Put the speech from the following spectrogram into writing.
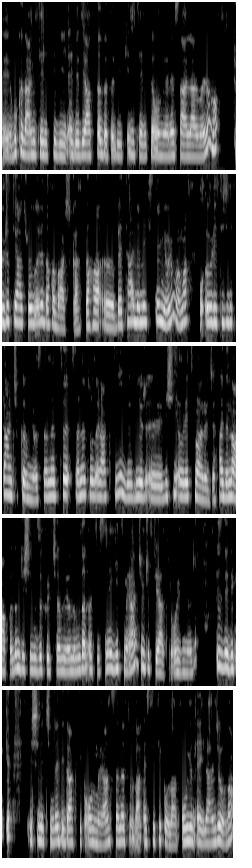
e, bu kadar nitelikli değil? Edebiyatta da tabii ki nitelikli olmayan eserler var ama çocuk tiyatroları daha başka. Daha e, beter demek istemiyorum ama o öğreticilikten çıkamıyor. Sanatı sanat olarak değil de bir e, bir şey öğretme aracı. Hadi ne yapalım dişimizi fırçalayalımdan ötesine gitmeyen çocuk tiyatro oyunları. Biz dedik ki işin içinde didaktik olmayan, sanat olan, estetik olan, oyun, eğlence olan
